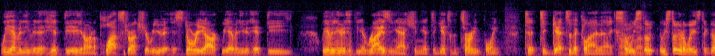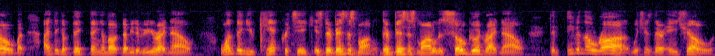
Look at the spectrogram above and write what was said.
we haven't even hit the you know in a plot structure, we even a story arc, we haven't even hit the we haven't even hit the rising action yet to get to the turning point to, to get to the climax. Oh, so we still it. we still got a ways to go. But I think a big thing about WWE right now, one thing you can't critique is their business model. Their business model is so good right now that even though Raw, which is their A show,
